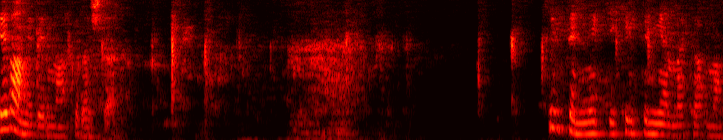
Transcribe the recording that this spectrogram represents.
Devam edelim arkadaşlar. Kimsenin etki kimsenin yanına kalmaz.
